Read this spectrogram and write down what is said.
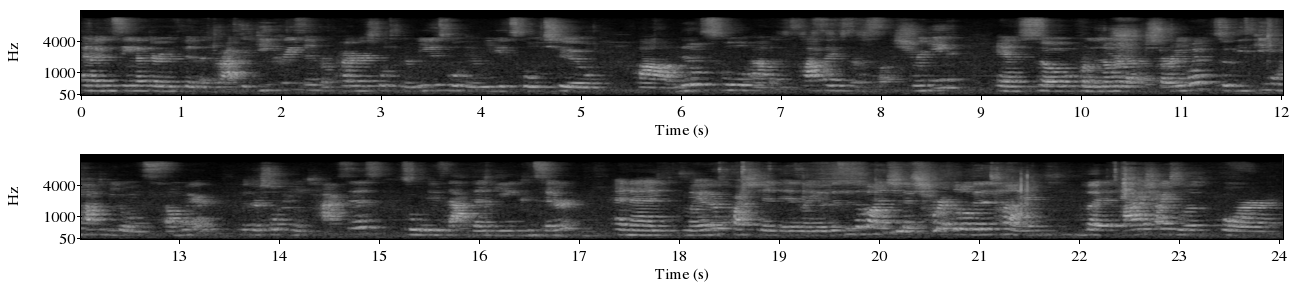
And I've been seeing that there has been a drastic decrease in from primary school to intermediate school, intermediate school to um, middle school, um, these class sizes are shrinking. And so from the number that they're starting with, so these people have to be going somewhere, but they're still paying taxes. So is that then being considered? And then my other question is, I know this is a bunch in a short little bit of time, but I try to look for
